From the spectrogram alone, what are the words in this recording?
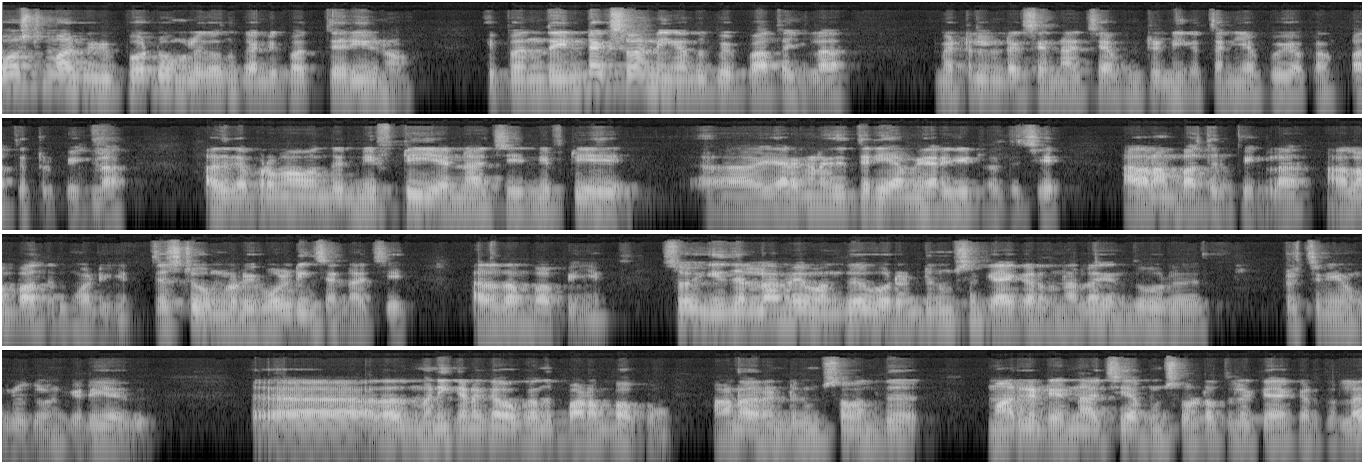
போஸ்ட் மார்க் ரிப்போர்ட் உங்களுக்கு வந்து கண்டிப்பாக தெரியணும். இப்போ இந்த இண்டெக்ஸ்லாம் நீங்கள் வந்து போய் பார்த்தீங்களா? மெட்டல் இண்டெக்ஸ் என்னாச்சு அப்படின்ட்டு நீங்கள் தனியாக போய் உட்காந்து பார்த்துட்டு இருப்பீங்களா? அதுக்கப்புறமா வந்து நிஃப்டி என்னாச்சு? நிஃப்டி இறங்குனதே தெரியாமல் இறங்கிட்டு இருந்துச்சு அதெல்லாம் பார்த்துருப்பீங்களா? அதெல்லாம் பார்த்துருக்க மாட்டீங்க. ஜஸ்ட் உங்களுடைய ஹோல்டிங்ஸ் என்னாச்சு? அதை தான் பார்ப்பீங்க. ஸோ இதெல்லாமே வந்து ஒரு ரெண்டு நிமிஷம் கேட்கறதுனால எந்த ஒரு பிரச்சனையும் உங்களுக்குலாம் கிடையாது. அதாவது மணிக்கணக்காக உட்காந்து படம் பார்ப்போம். ஆனால் ரெண்டு நிமிஷம் வந்து மார்க்கெட் என்ன ஆச்சு அப்படின்னு சொல்கிறதுல கேட்கறதுல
